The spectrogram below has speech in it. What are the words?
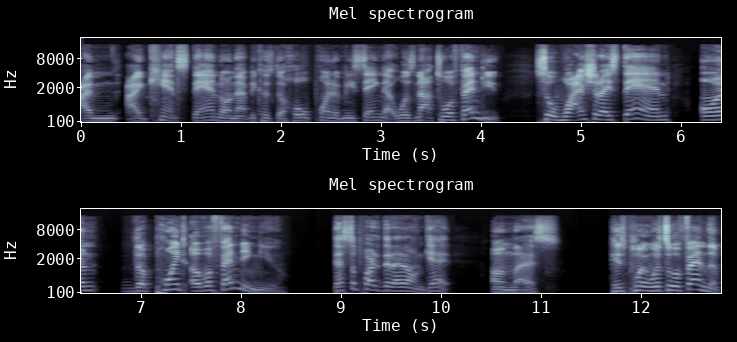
I'm I can't stand on that because the whole point of me saying that was not to offend you. So why should I stand on the point of offending you? That's the part that I don't get. Unless his point was to offend them.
